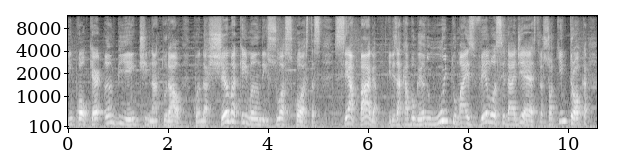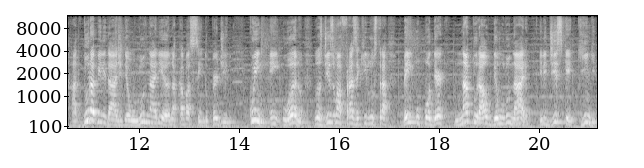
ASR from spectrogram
em qualquer ambiente natural. Quando a chama queimando em suas costas se apaga, eles acabam ganhando muito mais velocidade extra. Só que em troca, a durabilidade de um Lunariano acaba sendo perdido. Queen em Wano nos diz uma frase que ilustra bem o poder natural de um lunário. Ele diz que King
